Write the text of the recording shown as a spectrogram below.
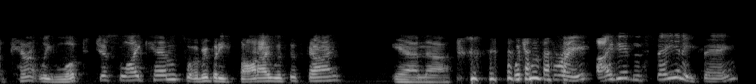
apparently looked just like him, so everybody thought I was this guy. And uh, which was great. I didn't say anything.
